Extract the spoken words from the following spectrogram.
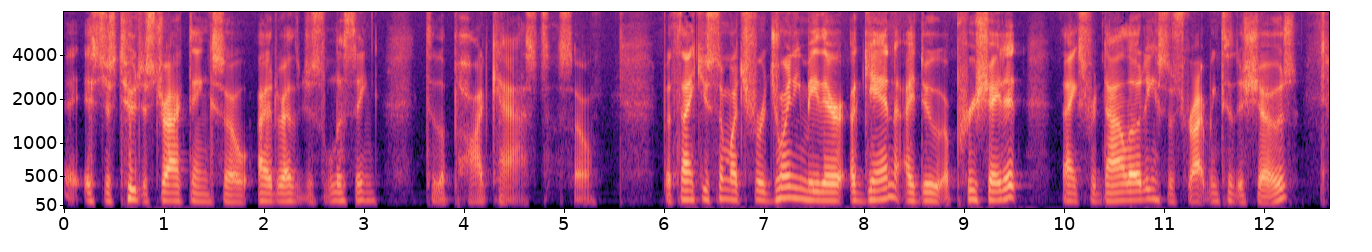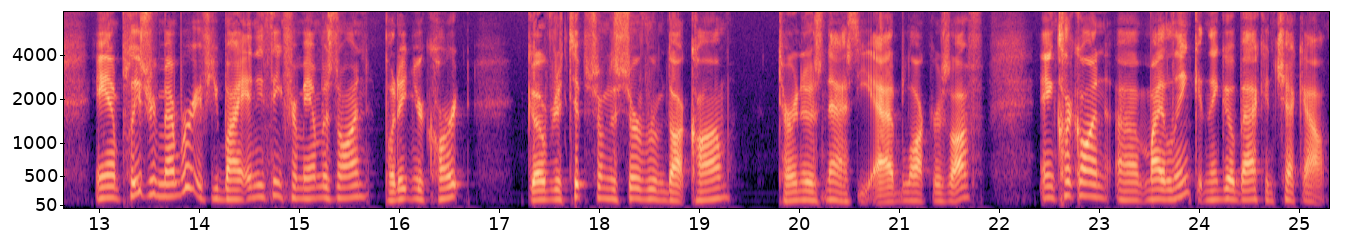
It's just too distracting. So I'd rather just listen to the podcast. So, but thank you so much for joining me there again. I do appreciate it. Thanks for downloading, subscribing to the shows. And please remember if you buy anything from Amazon, put it in your cart Go over to tipsfromtheserverroom.com, turn those nasty ad blockers off, and click on uh, my link and then go back and check out.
